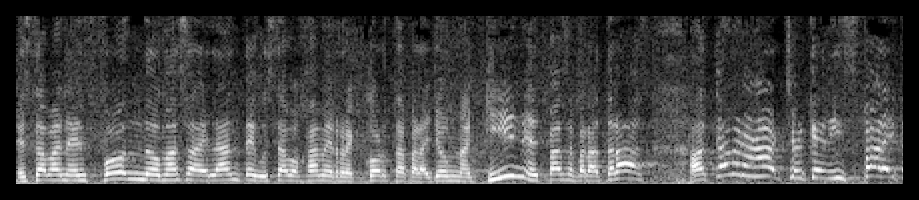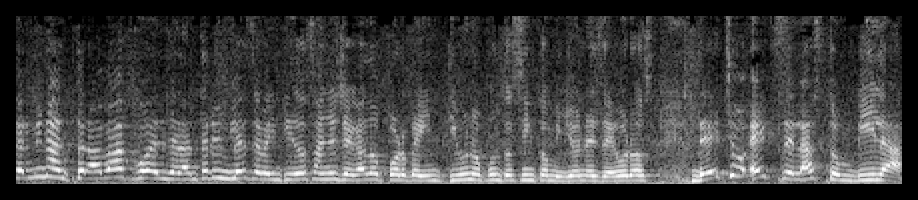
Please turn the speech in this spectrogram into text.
estaba en el fondo. Más adelante, Gustavo James recorta para John McKean, el pase para atrás a Cameron Archer que dispara y termina el trabajo. El delantero inglés de 22 años llegado por 21.5 millones de euros. De hecho, ex el Aston Villa.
